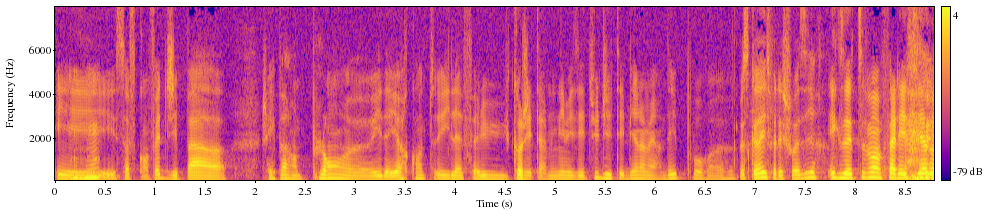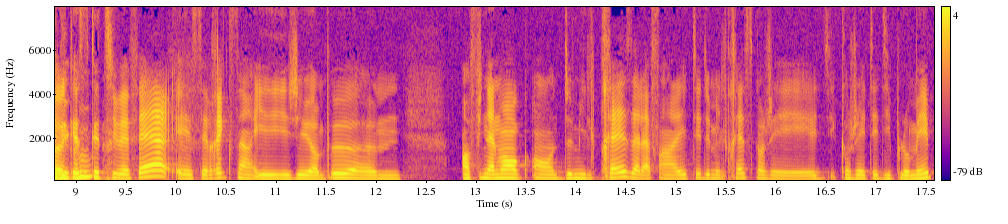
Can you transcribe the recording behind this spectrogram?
Et mhm. sauf qu'en fait, j'ai pas j'avais pas un plan. Euh, et d'ailleurs, quand il a fallu, quand j'ai terminé mes études, j'étais bien emmerdée pour. Euh, Parce que là, il fallait choisir. Exactement, il fallait dire euh, qu'est-ce que tu veux faire. Et c'est vrai que ça, j'ai eu un peu. en, finalement, en 2013, à la fin, à l'été 2013, quand j'ai quand j'ai été diplômée,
